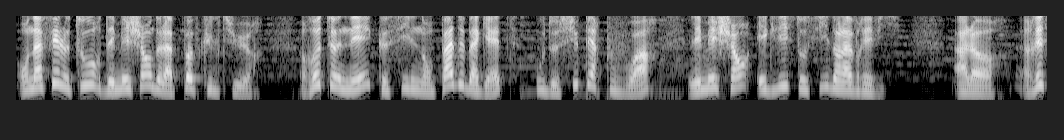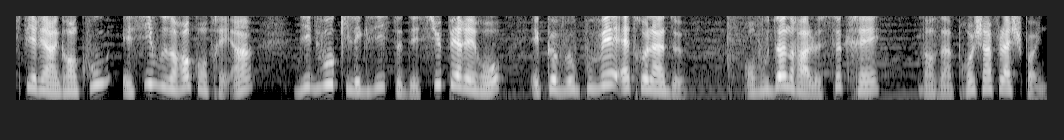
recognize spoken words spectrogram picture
On a fait le tour des méchants de la pop culture. Retenez que s'ils n'ont pas de baguette ou de super pouvoir, les méchants existent aussi dans la vraie vie. Alors, respirez un grand coup et si vous en rencontrez un, dites-vous qu'il existe des super-héros et que vous pouvez être l'un d'eux. On vous donnera le secret dans un prochain Flashpoint.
